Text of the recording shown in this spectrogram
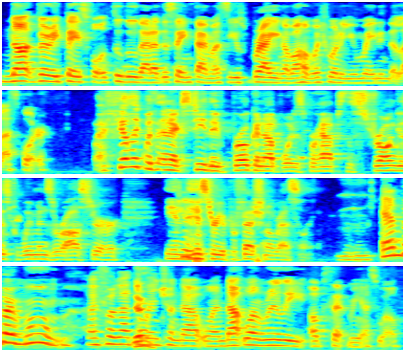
not very tasteful to do that at the same time as you bragging about how much money you made in the last quarter. I feel like with NXT, they've broken up what is perhaps the strongest women's roster in the history of professional wrestling. Mm-hmm. Ember Moon, I forgot to mention that one. That one really upset me as well.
